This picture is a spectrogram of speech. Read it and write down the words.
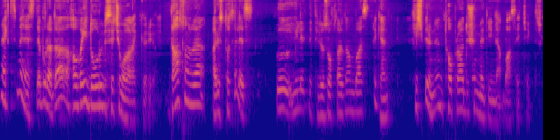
Maximenes de burada havayı doğru bir seçim olarak görüyor. Daha sonra Aristoteles bu milletli filozoflardan bahsederken hiçbirinin toprağı düşünmediğinden bahsedecektir.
